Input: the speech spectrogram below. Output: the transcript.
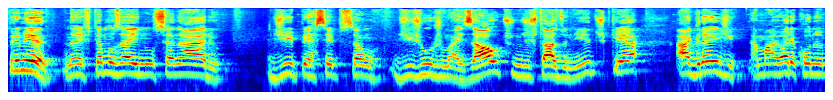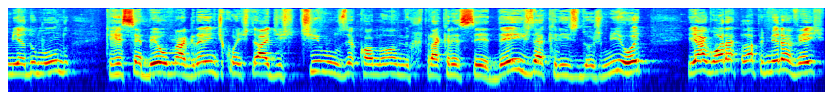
Primeiro, né, estamos aí num cenário de percepção de juros mais altos nos Estados Unidos, que é a grande, a maior economia do mundo, que recebeu uma grande quantidade de estímulos econômicos para crescer desde a crise de 2008 e agora, pela primeira vez,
